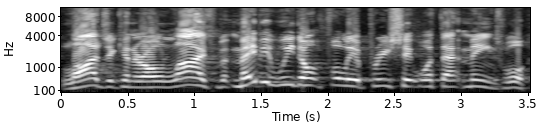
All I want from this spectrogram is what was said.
logic in our own lives, but maybe we don't fully appreciate what that means. Well,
